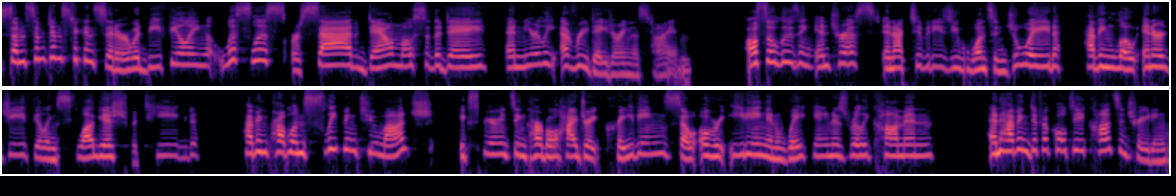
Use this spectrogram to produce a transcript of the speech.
some symptoms to consider would be feeling listless or sad down most of the day and nearly every day during this time. Also, losing interest in activities you once enjoyed, having low energy, feeling sluggish, fatigued, having problems sleeping too much, experiencing carbohydrate cravings. So, overeating and weight gain is really common. And having difficulty concentrating,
